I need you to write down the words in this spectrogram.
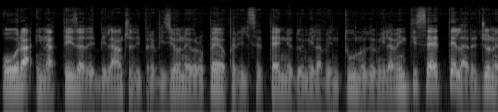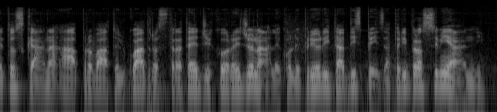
Ora, in attesa del bilancio di previsione europeo per il settennio 2021-2027, la Regione Toscana ha approvato il quadro strategico regionale con le priorità di spesa per i prossimi anni.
